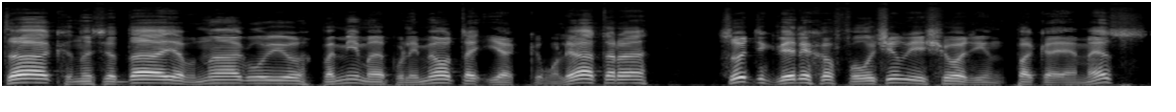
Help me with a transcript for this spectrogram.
Так, наседая в наглую, помимо пулемета и аккумулятора, сотник Велихов получил еще один ПКМС,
